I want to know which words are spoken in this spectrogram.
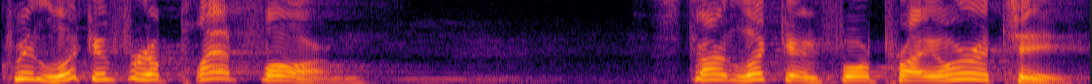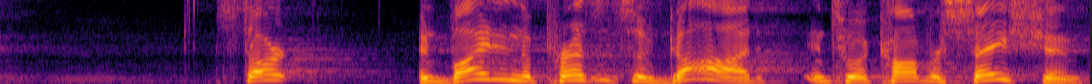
Quit looking for a platform. Start looking for priority. Start inviting the presence of God into a conversation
